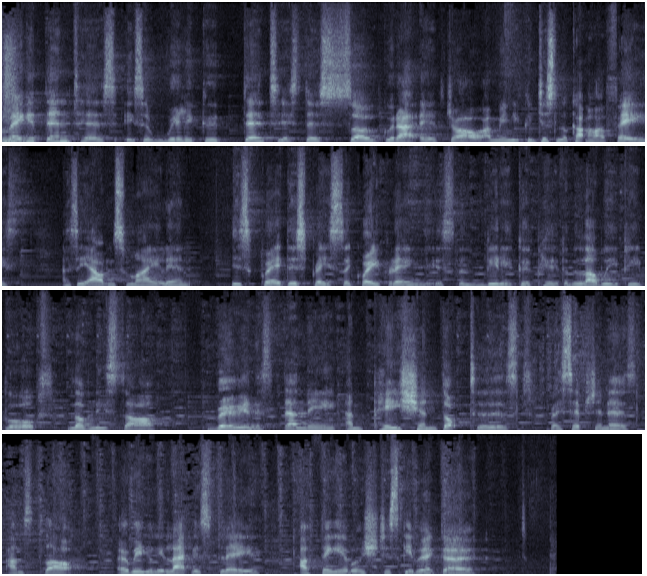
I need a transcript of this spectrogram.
Mega Dentist is a really good dentist. They're so good at it, Joe. I mean, you can just look at my face and see how I'm smiling. It's great. This place is a great place. It's a really good place. Lovely people, lovely staff, very understanding and patient doctors, receptionists, and staff. I really, really like this place. I think everyone should just give it a go.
